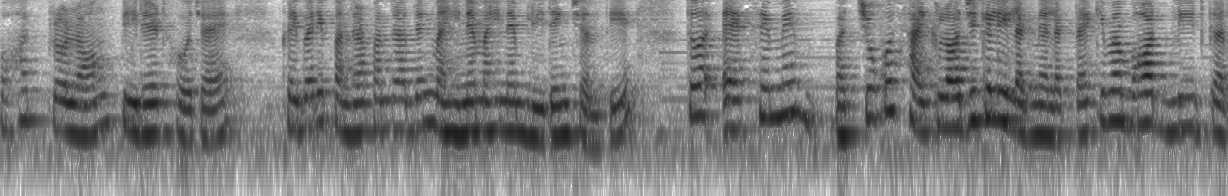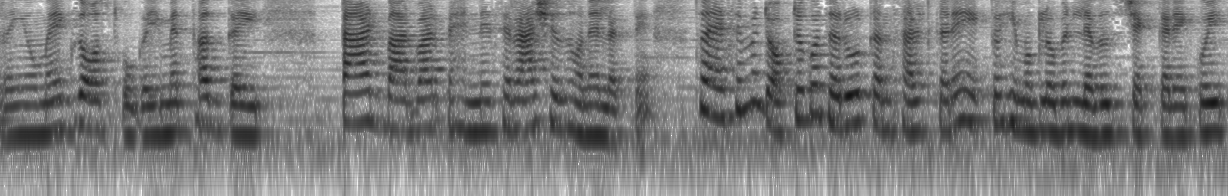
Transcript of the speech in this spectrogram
बहुत प्रोलॉन्ग पीरियड हो जाए, कई बार पंद्रह पंद्रह दिन महीने महीने ब्लीडिंग चलती है तो ऐसे में बच्चों को साइकोलॉजिकली लगने लगता है कि मैं बहुत ब्लीड कर रही हूँ, मैं एग्जॉस्ट हो गई, मैं थक गई पैड बार बार पहनने से रैशेज होने लगते हैं। तो ऐसे में डॉक्टर को ज़रूर कंसल्ट करें। एक तो हीमोग्लोबिन लेवल्स चेक करें। कोई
